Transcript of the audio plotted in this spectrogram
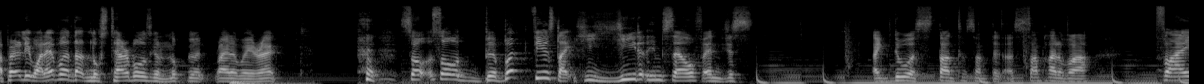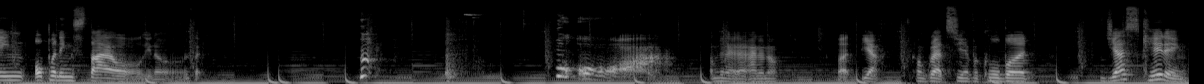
Apparently whatever that looks terrible is gonna look good right away, right? so so the bird feels like he yeeted himself and just like do a stunt or something, or some kind of a flying opening style, you know. It's like something I don't know. But yeah, congrats, you have a cool bird. Just kidding.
